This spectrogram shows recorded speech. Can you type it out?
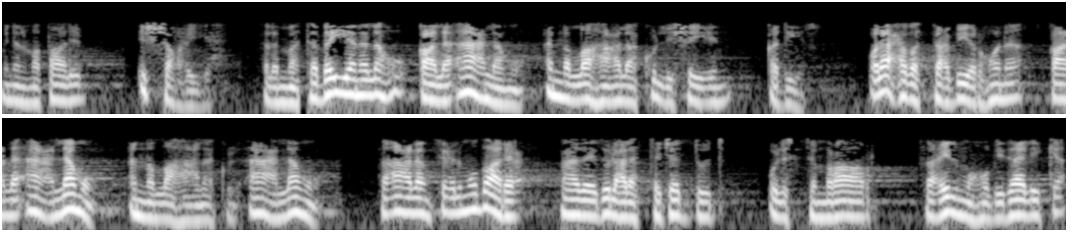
من المطالب الشرعية. فلما تبين له قال أعلم أن الله على كل شيء قدير. ولاحظ التعبير هنا قال أعلم أن الله على كل أعلم. فأعلم فعل مضارع فهذا يدل على التجدد والاستمرار فعلمه بذلك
